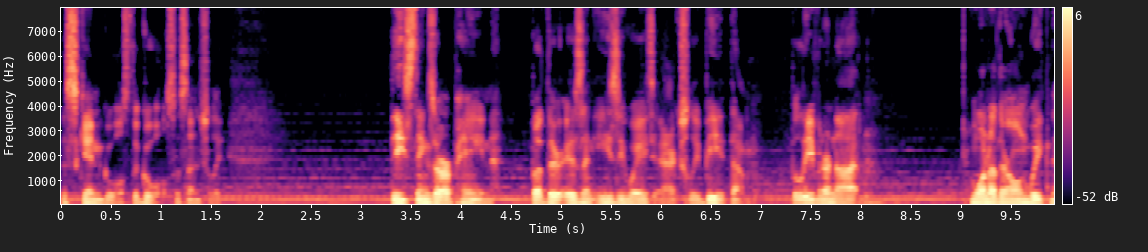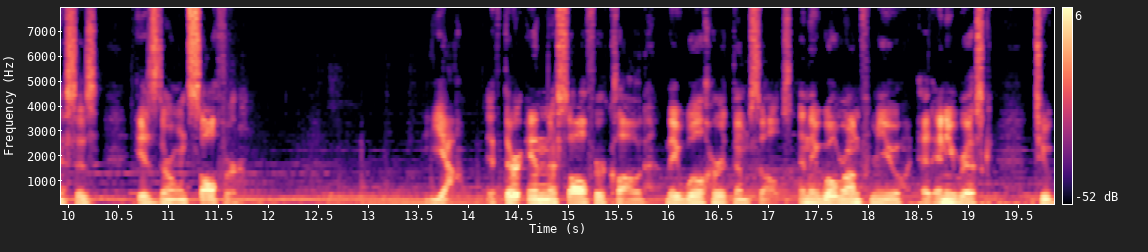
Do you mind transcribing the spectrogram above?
the skin ghouls, the ghouls, essentially. These things are a pain, but there is an easy way to actually beat them. Believe it or not, one of their own weaknesses is their own sulfur. Yeah, if they're in the sulfur cloud, they will hurt themselves, and they will run from you at any risk to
